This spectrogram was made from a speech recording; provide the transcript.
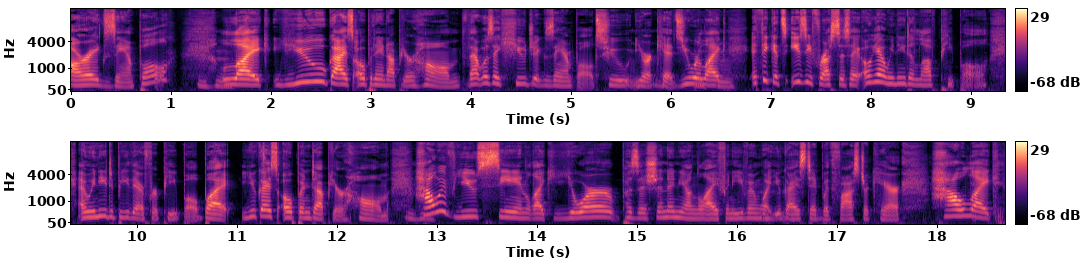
our example mm-hmm. like you guys opening up your home that was a huge example to your mm-hmm. kids. You were like mm-hmm. i think it's easy for us to say oh yeah we need to love people and we need to be there for people but you guys opened up your home. How have you seen like your position in young life and even what you guys did with foster care? How like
